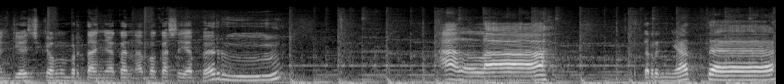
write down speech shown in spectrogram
dan dia juga mempertanyakan apakah saya baru? Allah ternyata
